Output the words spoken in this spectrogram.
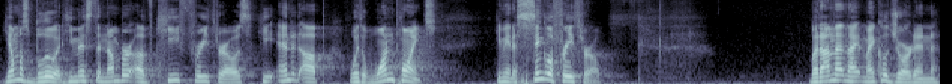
he almost blew it. He missed a number of key free throws. He ended up with one point. He made a single free throw. But on that night, Michael Jordan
